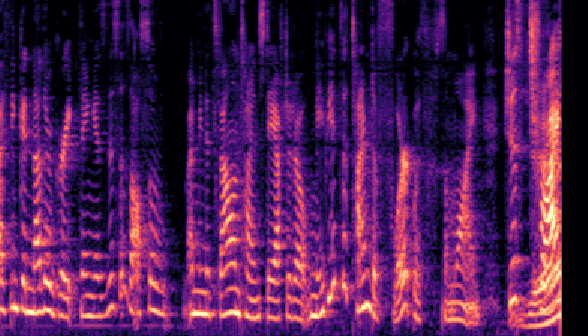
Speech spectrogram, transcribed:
I think another great thing is this is also. I mean, it's Valentine's Day after all. Maybe it's a time to flirt with some wine. Just try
